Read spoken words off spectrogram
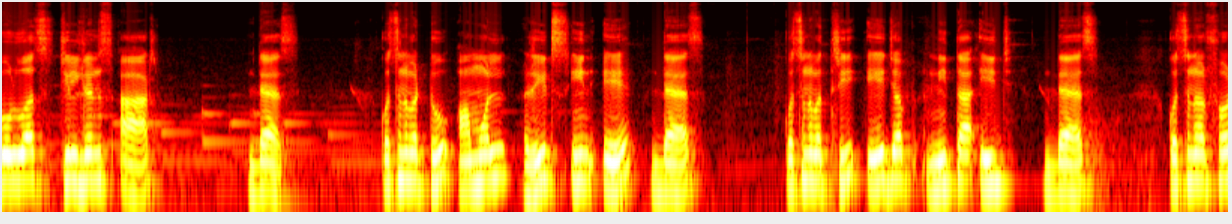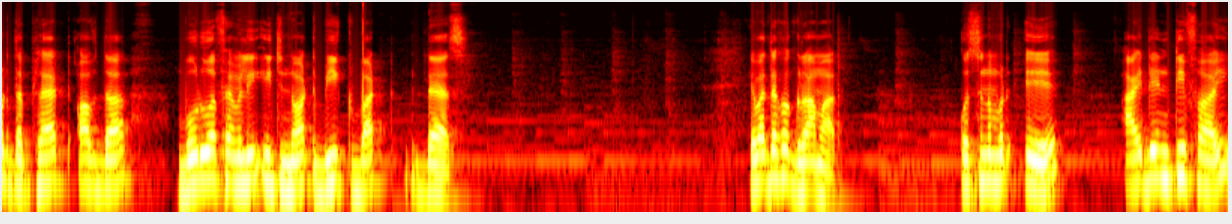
Barua's children's are dash question number two Amal reads in a dash question number three age of Nita is dash question number four the flat of the Barua family is not big but dash এবার দেখো grammar question number a Identify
